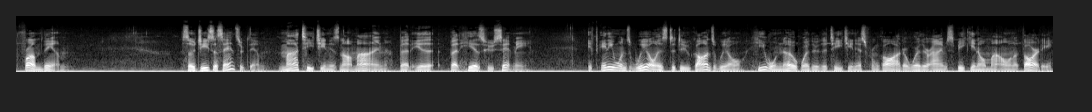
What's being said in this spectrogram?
from them. So Jesus answered them, My teaching is not mine, but it, but his who sent me. If anyone's will is to do God's will, he will know whether the teaching is from God or whether I am speaking on my own authority.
